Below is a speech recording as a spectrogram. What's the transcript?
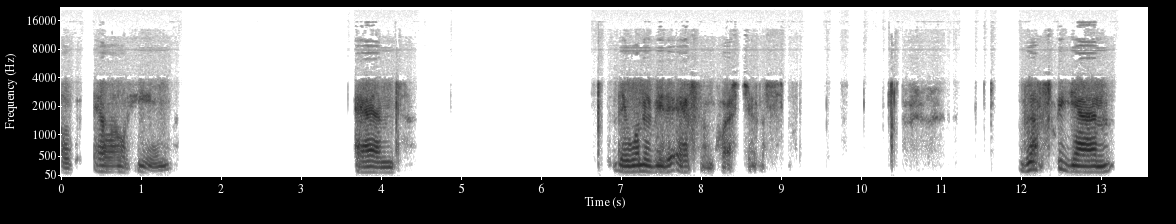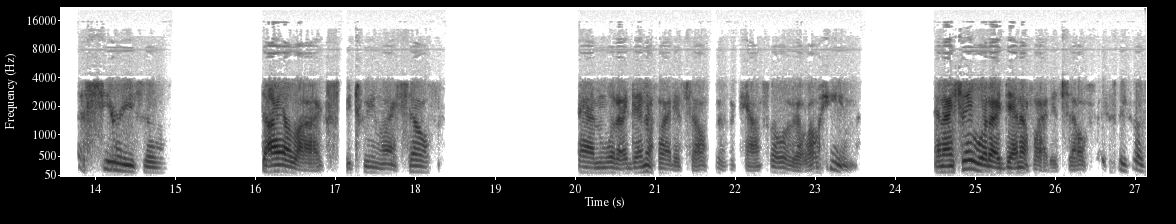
of Elohim. And they wanted me to ask them questions. Thus began a series of dialogues between myself and what identified itself as the Council of Elohim. And I say what identified itself is because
